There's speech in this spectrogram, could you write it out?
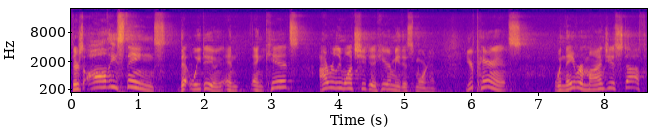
There's all these things that we do. And, and kids, I really want you to hear me this morning. Your parents, when they remind you of stuff,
